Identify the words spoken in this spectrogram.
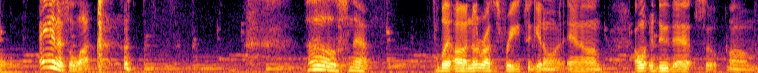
oh, and it's a lot. oh snap! But uh, Notarize is free to get on, and um, I want to do that. So um,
